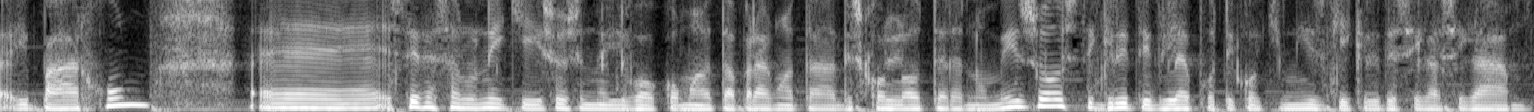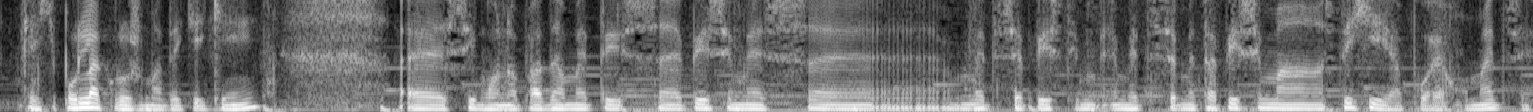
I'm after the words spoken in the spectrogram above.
ε, υπάρχουν. Στη Θεσσαλονίκη ίσως είναι λίγο ακόμα τα πράγματα δυσκολότερα νομίζω. Στην Κρήτη βλέπω ότι κοκκινίζει και η Κρήτη σιγά σιγά και έχει πολλά κρούσματα και εκεί. Ε, σύμφωνα πάντα με, τις επίσημες, ε, με, τις με, τις, με τα επίσημα στοιχεία που έχουμε έτσι.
